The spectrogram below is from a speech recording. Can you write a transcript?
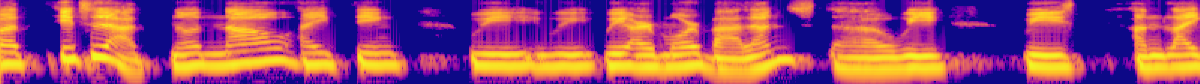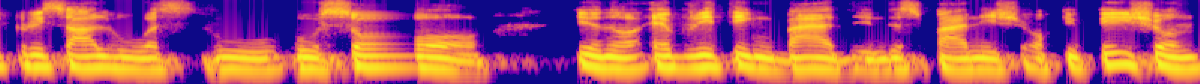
But it's that. No, now I think we we we are more balanced. Uh, we we unlike Rizal who was who who saw you know everything bad in the Spanish occupation.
